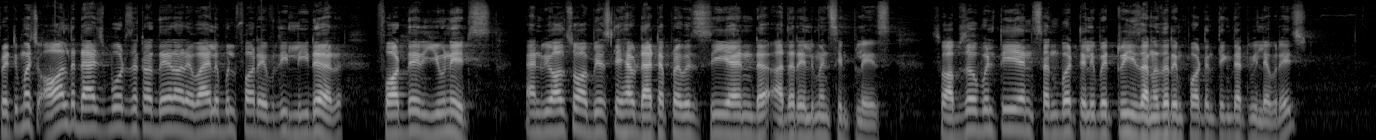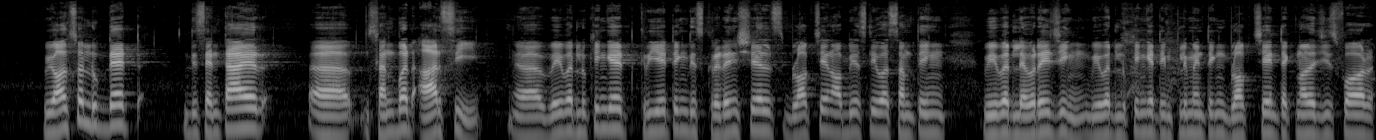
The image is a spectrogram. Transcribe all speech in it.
pretty much all the dashboards that are there are available for every leader for their units. And we also obviously have data privacy and uh, other elements in place. So observability and Sunbird telemetry is another important thing that we leverage. We also looked at this entire uh, Sunbird RC. Uh, we were looking at creating these credentials. Blockchain obviously was something we were leveraging, we were looking at implementing blockchain technologies for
